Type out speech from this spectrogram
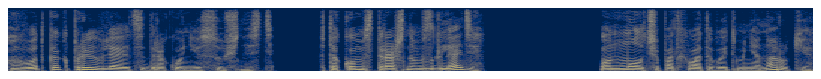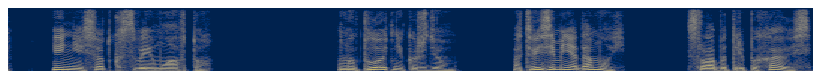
вот как проявляется драконья сущность. В таком страшном взгляде. Он молча подхватывает меня на руки и несет к своему авто. «Мы плотника ждем. Отвези меня домой». Слабо трепыхаюсь,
